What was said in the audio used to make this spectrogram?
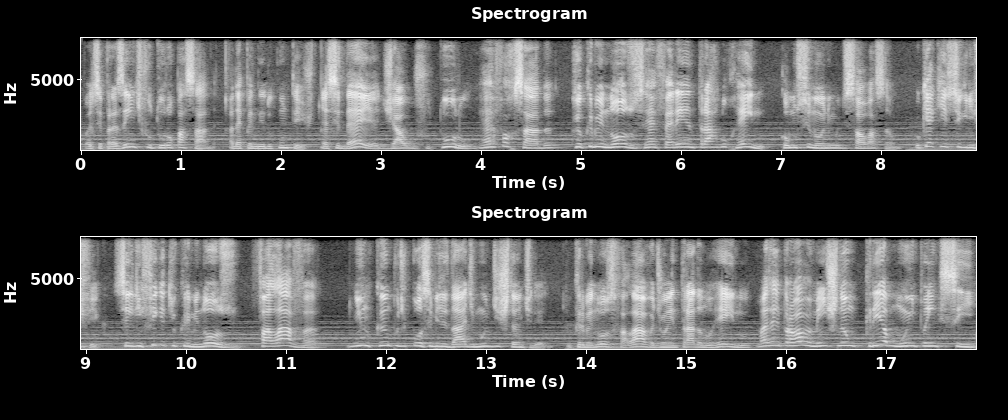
pode ser presente, futuro ou passada, a depender do contexto. Essa ideia de algo futuro é reforçada porque o criminoso se refere a entrar no reino como sinônimo de salvação. O que é que isso significa? Significa que o criminoso falava em um campo de possibilidade muito distante dele. O criminoso falava de uma entrada no reino, mas ele provavelmente não cria muito em si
